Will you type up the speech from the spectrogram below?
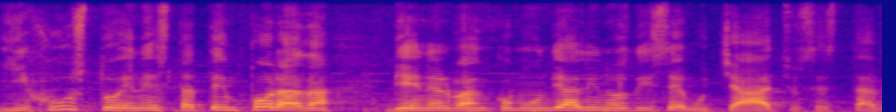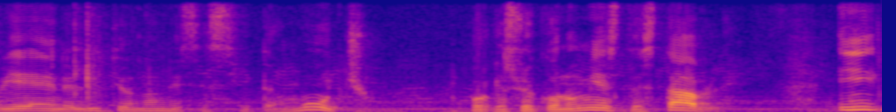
Y justo en esta temporada viene el Banco Mundial y nos dice, muchachos, está bien, el litio no necesitan mucho, porque su economía está estable. Y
